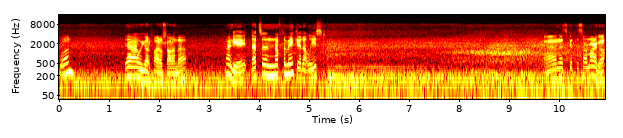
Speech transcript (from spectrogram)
One. Yeah, we got a final shot on that. 98. That's enough to make it at least. And let's get this Amarga.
